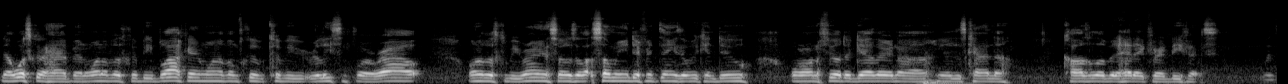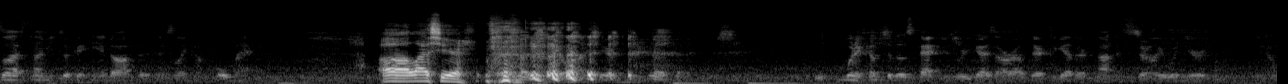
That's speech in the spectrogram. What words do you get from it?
you know, what's going to happen. One of us could be blocking. One of them could, could be releasing for a route. One of us could be running. So there's a lot, so many different things that we can do or on the field together, and uh, you know, just kind of cause a little bit of headache for the defense. When's the last time you took a handoff as like a fullback? Uh, last year. Last year. when it comes to those packages where you guys are out there together, not necessarily when you're, you know,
